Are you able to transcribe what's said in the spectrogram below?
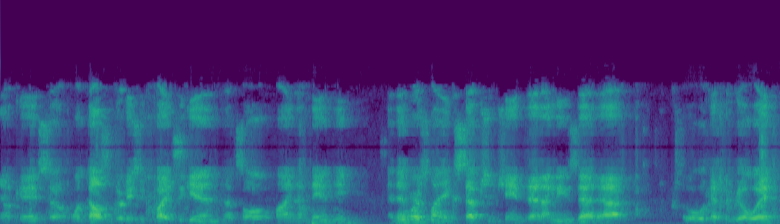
Okay, so 1036 bytes again, that's all fine and dandy. And then where's my exception chains at? I'm going to use that, uh, so we'll look at the real way.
